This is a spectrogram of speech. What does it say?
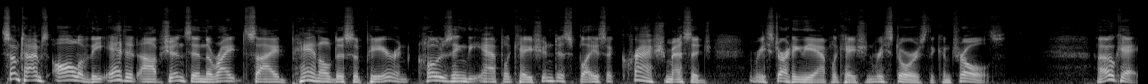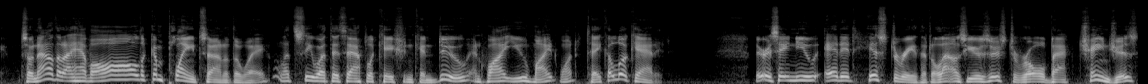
Sometimes all of the edit options in the right side panel disappear, and closing the application displays a crash message. Restarting the application restores the controls. Okay, so now that I have all the complaints out of the way, let's see what this application can do and why you might want to take a look at it. There is a new edit history that allows users to roll back changes.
